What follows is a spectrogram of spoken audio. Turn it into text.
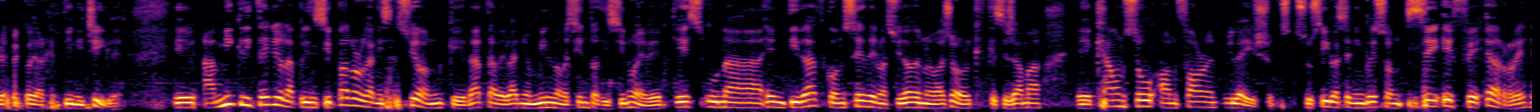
respecto de Argentina y Chile. Eh, a mi criterio, la principal organización que data del año 1919, es una entidad con sede en la ciudad de Nueva York que se llama eh, Council on Foreign Relations. Sus siglas en inglés son CFR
